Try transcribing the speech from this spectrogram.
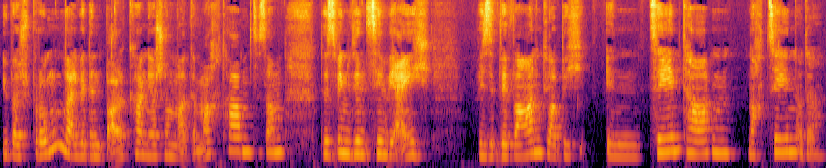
übersprungen, weil wir den Balkan ja schon mal gemacht haben zusammen. Deswegen sind wir eigentlich, wir waren, glaube ich, in zehn Tagen, nach zehn oder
